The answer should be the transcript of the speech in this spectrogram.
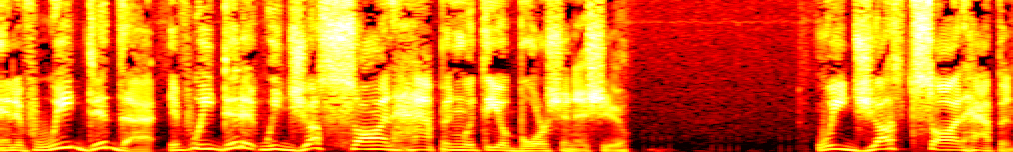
And if we did that, if we did it, we just saw it happen with the abortion issue. We just saw it happen.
